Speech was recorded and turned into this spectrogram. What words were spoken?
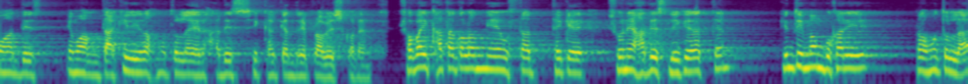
মহাদিস ইমাম দাকিরি রহমতুল্লাহের হাদিস শিক্ষা কেন্দ্রে প্রবেশ করেন। সবাই খাতা কলম নিয়ে উস্তাদ থেকে শুনে হাদিস লিখে রাখতেন, কিন্তু ইমাম বুখারি রহমতুল্লাহ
